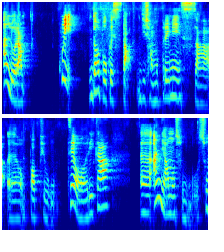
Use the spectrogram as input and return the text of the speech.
Allora, qui dopo questa, diciamo, premessa eh, un po' più teorica, eh, andiamo su, su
